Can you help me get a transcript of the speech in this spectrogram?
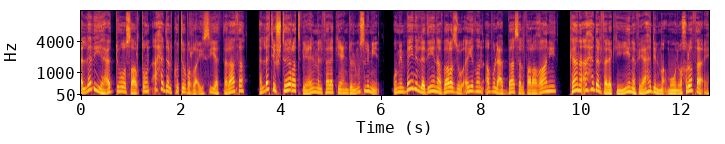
الذي يعده سارطون أحد الكتب الرئيسية الثلاثة التي اشتهرت في علم الفلك عند المسلمين. ومن بين الذين برزوا أيضا أبو العباس الفرغاني كان أحد الفلكيين في عهد المأمون وخلفائه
